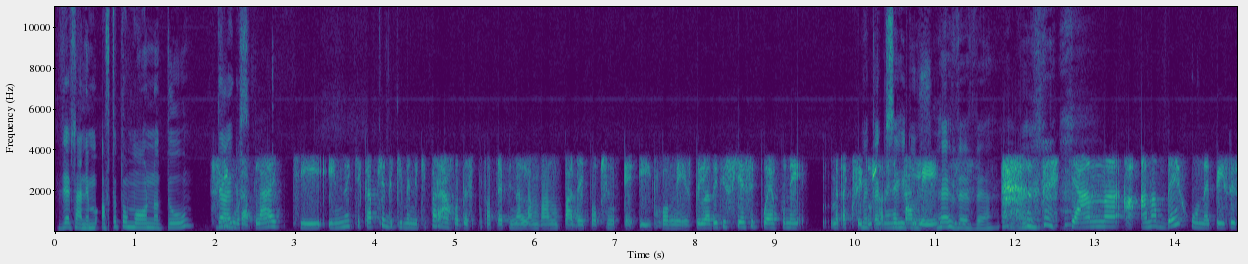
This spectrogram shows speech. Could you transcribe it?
δεν θα είναι αυτό το μόνο του Σίγουρα, απλά εκεί είναι και κάποιοι αντικειμενικοί παράγοντες που θα πρέπει να λαμβάνουν πάντα υπόψη ε, οι γονείς. Δηλαδή τη σχέση που έχουν μεταξύ, τους, αν είναι καλή. Ε, βέβαια. και αν, αν αντέχουν επίσης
